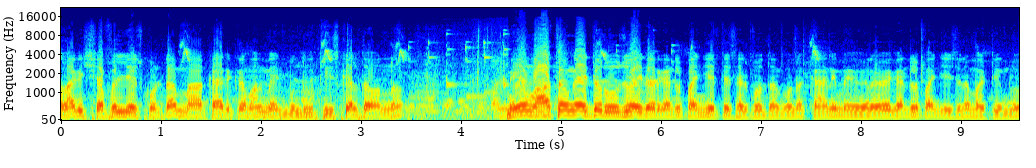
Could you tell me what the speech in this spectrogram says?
అలాగే షఫల్ చేసుకుంటా మా కార్యక్రమాలు మేము ముందుకు తీసుకెళ్తా ఉన్నాం. మేము వాస్తవంగా అయితే రోజు ఐదారు గంటలు పని చేస్తే సరిపోతాం అనుకున్నాం కానీ మేము ఇరవై గంటలు పని చేసినా మా టీంలో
